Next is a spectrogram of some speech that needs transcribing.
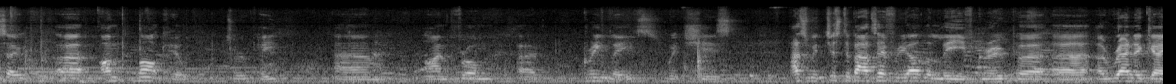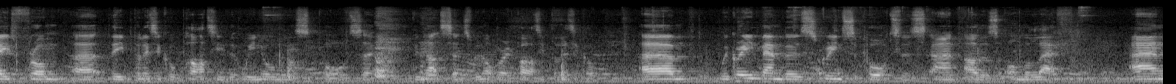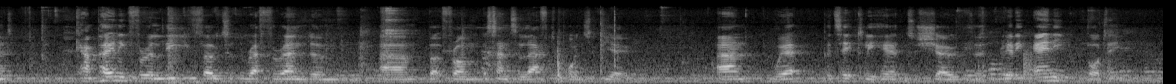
So uh, I'm Mark Hill, to repeat. Um, I'm from uh, Green Leaves, which is, as with just about every other Leave group, uh, uh, a renegade from uh, the political party that we normally support. So in that sense, we're not very party political. Um, we're Green members, Green supporters, and others on the left. And campaigning for a Leave vote at the referendum, um, but from a centre-left point of view. And we're particularly here to show that really anybody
